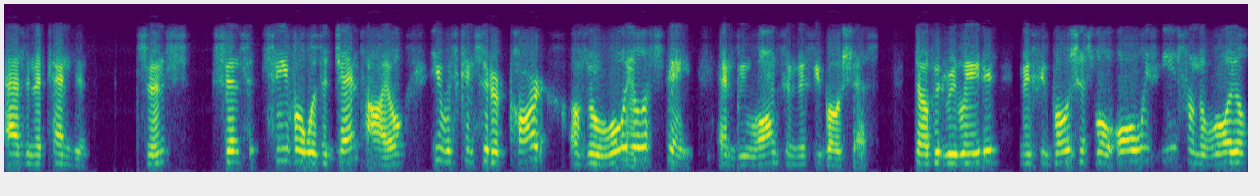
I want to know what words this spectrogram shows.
as an attendant. Since since Siva was a Gentile, he was considered part of the royal estate and belonged to Mephibosheth. David related, Mephibosheth will always eat from the royal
